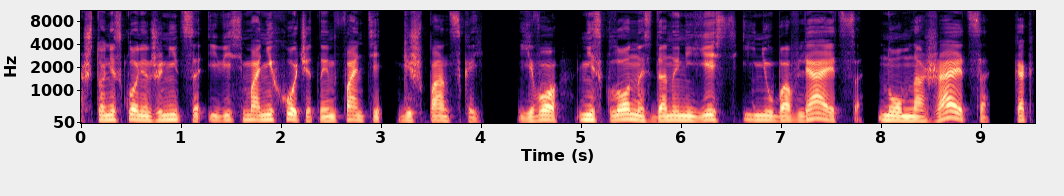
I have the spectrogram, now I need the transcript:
что не склонен жениться и весьма не хочет на инфанте гешпанской, его несклонность до ныне есть и не убавляется, но умножается, как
